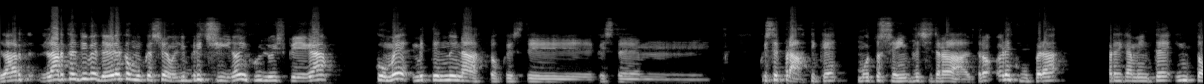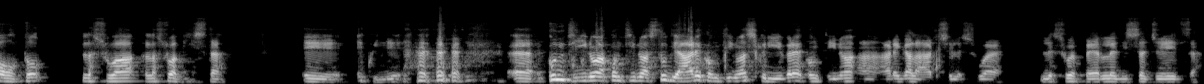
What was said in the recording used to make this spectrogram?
L'arte, l'arte di vedere comunque sia un libricino in cui lui spiega come mettendo in atto queste, queste, mm, queste pratiche molto semplici, tra l'altro, recupera praticamente in toto la sua, la sua vista. E, e quindi eh, continua, continua, a studiare, continua a scrivere, continua a, a regalarci le sue, le sue, perle di saggezza.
